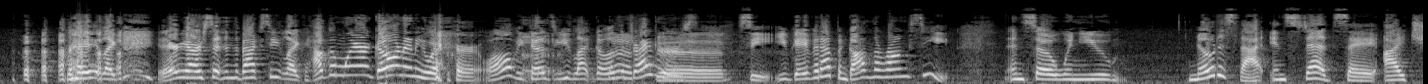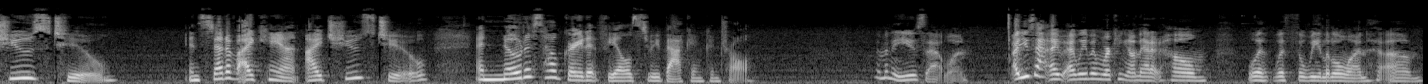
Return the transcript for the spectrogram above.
right? Like there you are sitting in the back seat like how come we aren't going anywhere? Well, because you let go of the driver's good. seat. You gave it up and got in the wrong seat. And so when you notice that, instead say, I choose to. Instead of I can't, I choose to. And notice how great it feels to be back in control. I'm going to use that one. I use that. I, I, we've been working on that at home with with the wee little one. Um,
